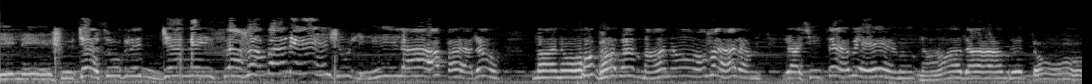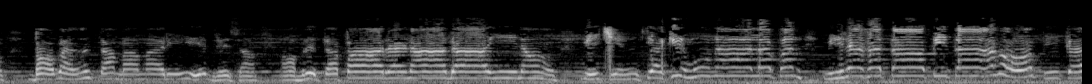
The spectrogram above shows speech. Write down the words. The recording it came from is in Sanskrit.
दिनेषु च सुहृज्जनैः सह वनेषु लीलापरम् मनोभव मनोहरम् रचित वेणुनादामृतो भवन्तमरीदृशम् अमृत पारणादायिनम् विचिन्त्य किमुनालपन् विरहतापिता गोपिका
